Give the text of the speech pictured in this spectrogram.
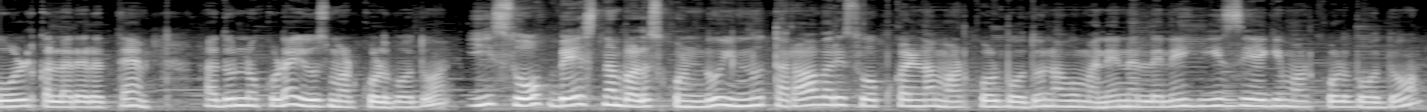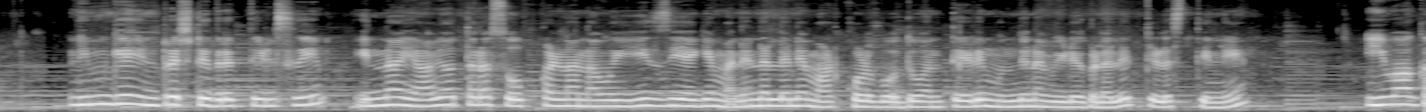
ಗೋಲ್ಡ್ ಕಲರ್ ಇರುತ್ತೆ ಅದನ್ನು ಕೂಡ ಯೂಸ್ ಮಾಡ್ಕೊಳ್ಬೋದು. ಈ ಸೋಪ್ ಬೇಸ್ನ ಬಳಸ್ಕೊಂಡು ಇನ್ನೂ ತರಾವರಿ ಸೋಪ್ಗಳನ್ನ ಮಾಡ್ಕೊಳ್ಬೋದು. ನಾವು ಮನೆಯಲ್ಲೇ ಈಸಿಯಾಗಿ ಮಾಡ್ಕೊಳ್ಬೋದು. ನಿಮಗೆ ಇಂಟ್ರೆಸ್ಟ್ ಇದ್ದರೆ ತಿಳಿಸಿ. ಇನ್ನು ಯಾವ್ಯಾವ ಥರ ಸೋಪ್ಗಳನ್ನ ನಾವು ಈಸಿಯಾಗಿ ಮನೆಯಲ್ಲೇ ಮಾಡ್ಕೊಳ್ಬೋದು ಅಂಥೇಳಿ ಮುಂದಿನ ವೀಡಿಯೋಗಳಲ್ಲಿ ತಿಳಿಸ್ತೀನಿ. ಇವಾಗ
